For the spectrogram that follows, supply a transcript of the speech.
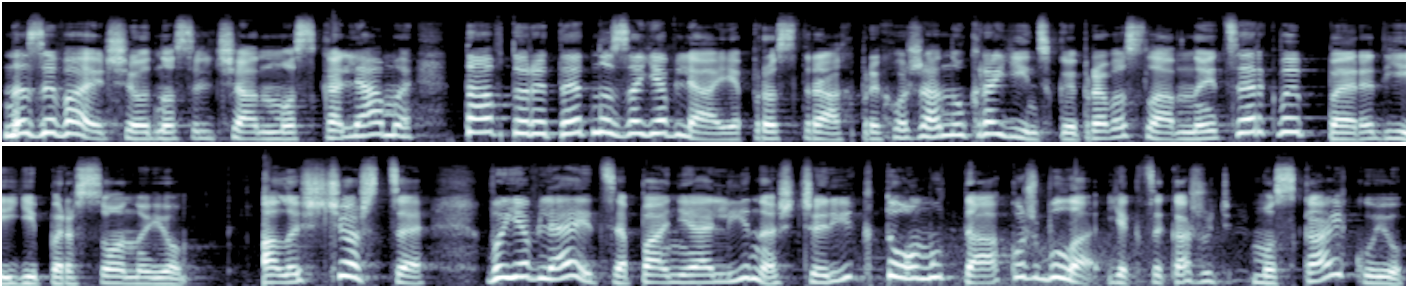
називаючи односельчан москалями, та авторитетно заявляє про страх прихожан Української православної церкви перед її персоною. Але що ж це? Виявляється, пані Аліна ще рік тому також була, як це кажуть, москалькою.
